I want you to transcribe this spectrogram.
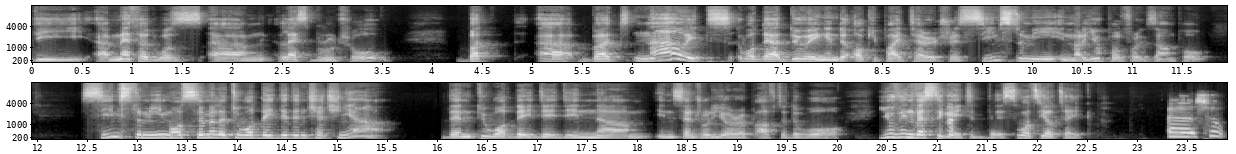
the uh, method was um, less brutal. But uh, but now it's what they are doing in the occupied territories seems to me in Mariupol, for example, seems to me more similar to what they did in Chechnya than to what they did in um, in Central Europe after the war. You've investigated this. What's your take? Uh, so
